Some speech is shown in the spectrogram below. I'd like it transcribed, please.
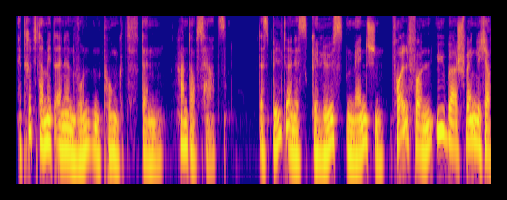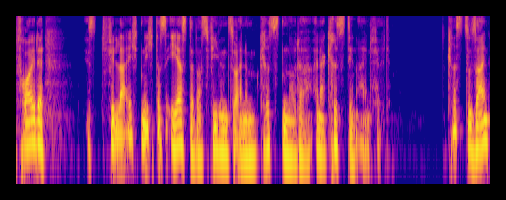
Er trifft damit einen wunden Punkt, denn Hand aufs Herz. Das Bild eines gelösten Menschen, voll von überschwänglicher Freude, ist vielleicht nicht das Erste, was vielen zu einem Christen oder einer Christin einfällt. Christ zu sein,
